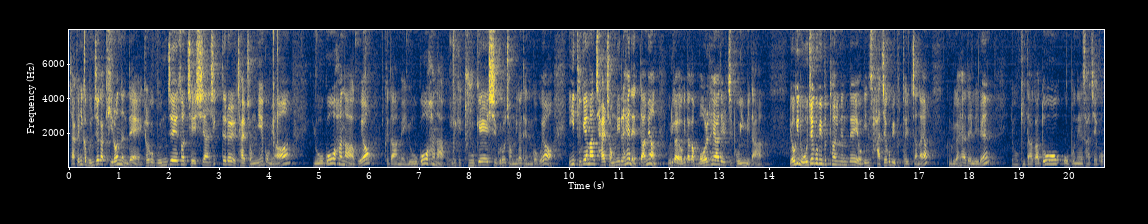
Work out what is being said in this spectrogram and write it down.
자, 그러니까 문제가 길었는데 결국 문제에서 제시한 식들을 잘 정리해 보면 요거 하나 하고요. 그 다음에 요거 하나 하고 이렇게 두 개의 식으로 정리가 되는 거고요. 이 두 개만 잘 정리를 해냈다면 우리가 여기다가 뭘 해야 될지 보입니다. 여긴 5제곱이 붙어 있는데 여긴 4제곱이 붙어 있잖아요. 그럼 우리가 해야 될 일은 여기다가도 5분의 4제곱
